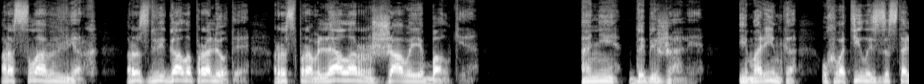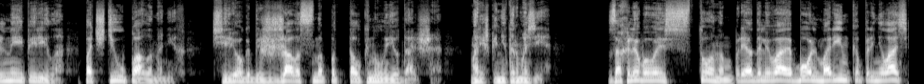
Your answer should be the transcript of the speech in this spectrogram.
росла вверх, раздвигала пролеты, расправляла ржавые балки. Они добежали, и Маринка ухватилась за стальные перила, почти упала на них. Серега безжалостно подтолкнул ее дальше. «Маришка, не тормози!» Захлебываясь стоном, преодолевая боль, Маринка принялась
